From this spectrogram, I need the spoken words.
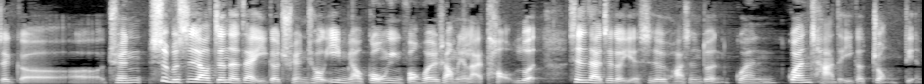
这个呃全是不是要真的在一个全球疫苗供应峰会上面来讨论？现在这个也是华盛顿观观察的一个重点。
